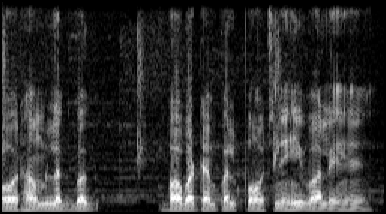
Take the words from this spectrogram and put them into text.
और हम लगभग बाबा टेंपल पहुँचने ही वाले हैं।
